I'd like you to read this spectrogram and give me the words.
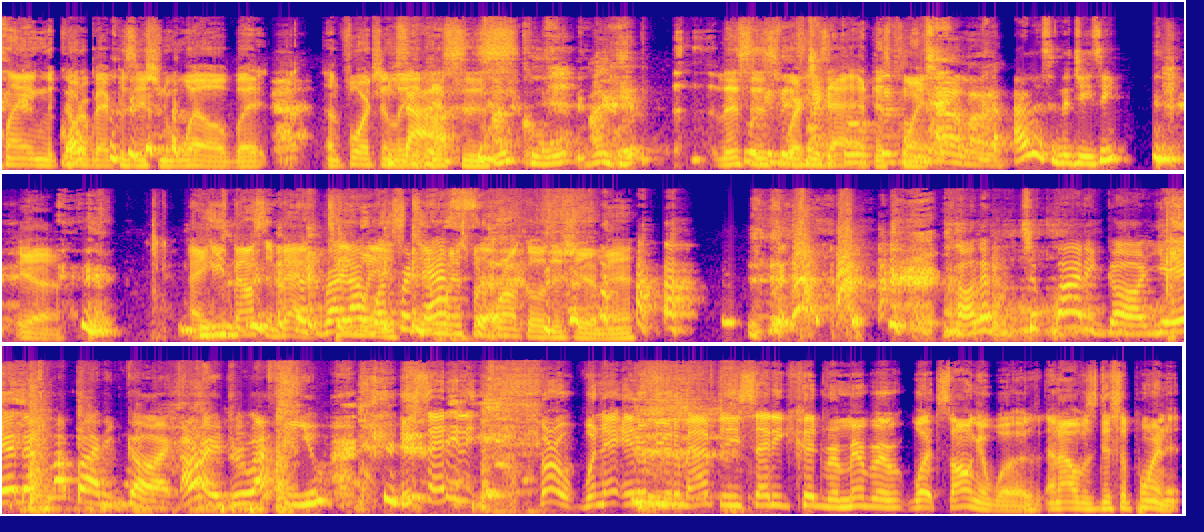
playing the quarterback nope. position well. But unfortunately, nah. this is I'm cool. I'm hip. This Look is where he's at at this point. I listen to Jeezy. Yeah. Hey, he's bouncing back. right, ten wins, ten wins for the Broncos this year, man. Call that your bodyguard. Yeah, that's my bodyguard. All right, Drew, I see you. he said he, bro, when they interviewed him after, he said he couldn't remember what song it was, and I was disappointed.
